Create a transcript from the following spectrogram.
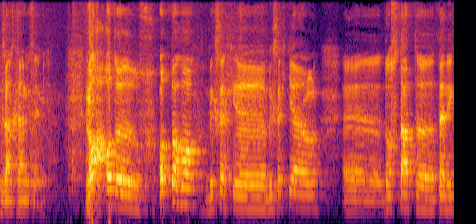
záchrany země. No a od, od toho bych se, bych se chtěl Eh, dostat eh, tedy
